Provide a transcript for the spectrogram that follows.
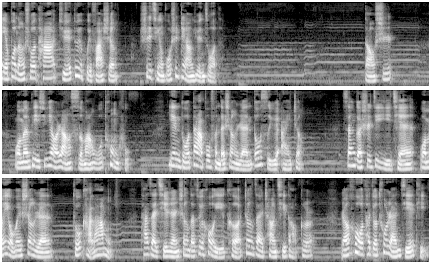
也不能说它绝对会发生。事情不是这样运作的。导师，我们必须要让死亡无痛苦。印度大部分的圣人都死于癌症。三个世纪以前，我们有位圣人图卡拉姆，他在其人生的最后一刻正在唱祈祷歌，然后他就突然解体，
